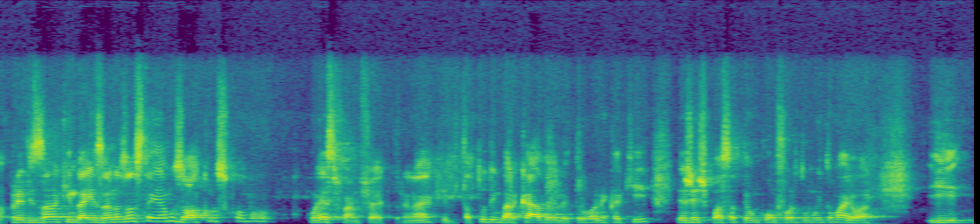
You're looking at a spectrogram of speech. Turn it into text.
a previsão é que em 10 anos nós tenhamos óculos como com esse form factor, né? Que está tudo embarcado a eletrônica aqui e a gente possa ter um conforto muito maior. E,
